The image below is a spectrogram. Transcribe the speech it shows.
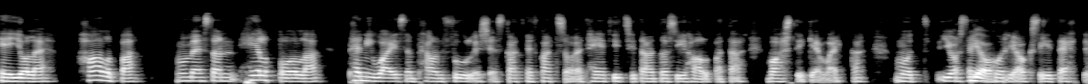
ei ole halpa. Mun mielestä on helppo olla penny wise and pound foolish, että katsoo, että hei, vitsi, tämä on tosi halpata vastike vaikka, mutta jos ei Joo. ole korjauksia tehty,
